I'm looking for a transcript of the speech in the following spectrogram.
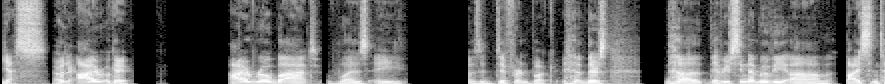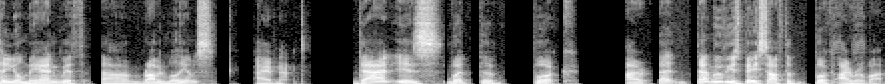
Yes, Okay. but I okay. I Robot was a was a different book. There's uh, have you seen that movie um, Bicentennial Man with um, Robin Williams? I have not. That is what the book I that that movie is based off the book I Robot.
